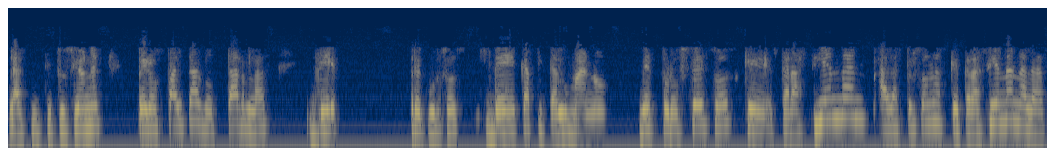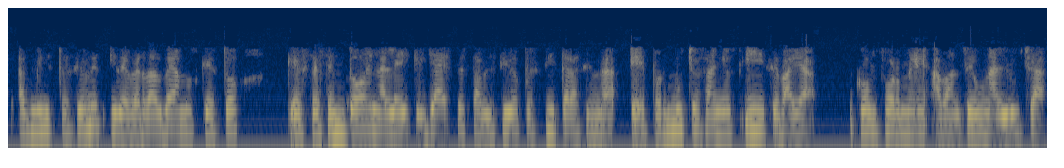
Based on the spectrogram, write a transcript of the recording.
las instituciones, pero falta dotarlas de recursos, de capital humano, de procesos que trasciendan a las personas, que trasciendan a las administraciones y de verdad veamos que esto que se sentó en la ley, que ya está establecido, pues sí trascienda eh, por muchos años y se vaya conforme avance una lucha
